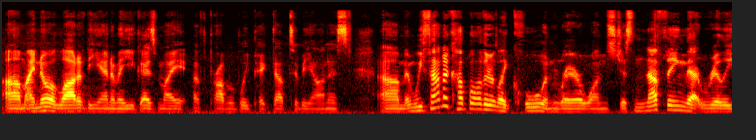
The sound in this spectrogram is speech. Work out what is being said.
Um, I know a lot of the anime you guys might have probably picked up, to be honest. Um, and we found a couple other like cool and rare ones, just nothing that really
